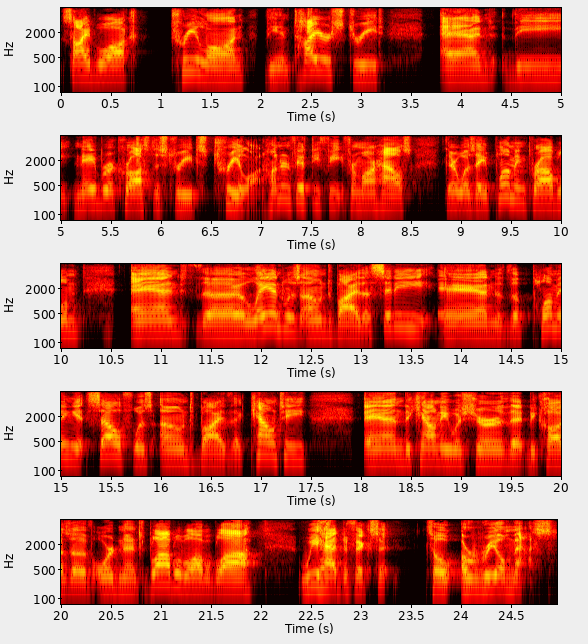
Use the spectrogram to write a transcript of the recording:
sidewalk, tree lawn, the entire street, and the neighbor across the street's tree lawn. 150 feet from our house, there was a plumbing problem, and the land was owned by the city, and the plumbing itself was owned by the county. And the county was sure that because of ordinance, blah, blah, blah, blah, blah, we had to fix it. So, a real mess.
